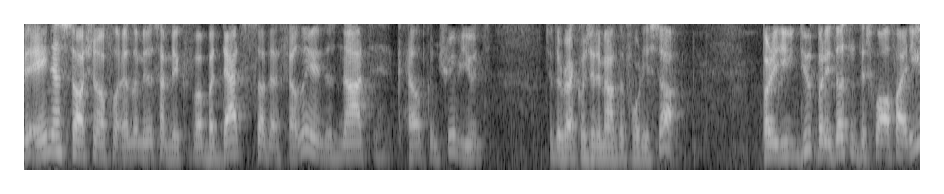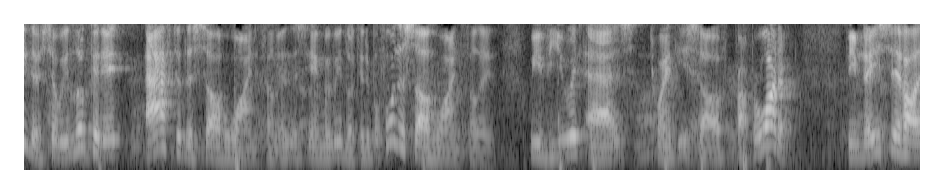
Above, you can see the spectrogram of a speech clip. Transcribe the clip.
But that saw that fell in does not help contribute to the requisite amount of 40 saw. But you do, but it doesn't disqualify it either. So we look at it after the saw of wine fell in, the same way we looked at it before the saw of wine fell in. We view it as 20 saw of proper water. And therefore,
